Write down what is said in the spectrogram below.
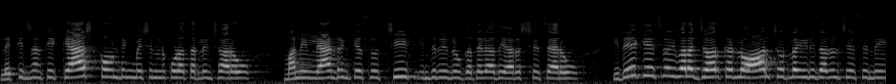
లెక్కించడానికి క్యాష్ కౌంటింగ్ మెషిన్ కూడా తరలించారు. మనీ ల్యాండరింగ్ కేసులో చీఫ్ ఇంజనీర్ను గతేడాది అరెస్ట్ చేశారు. ఇదే కేసులో ఇవాళ జార్ఖండ్లో ఆరు చోట్ల ఈడీ దాడులు చేసింది.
